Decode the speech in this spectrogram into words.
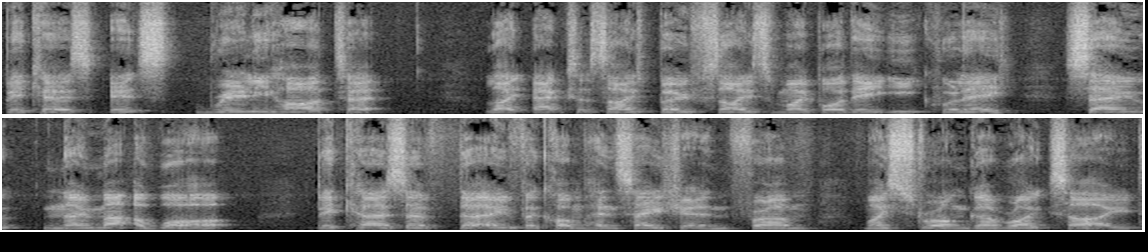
because it's really hard to like exercise both sides of my body equally. So no matter what, because of the overcompensation from my stronger right side,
